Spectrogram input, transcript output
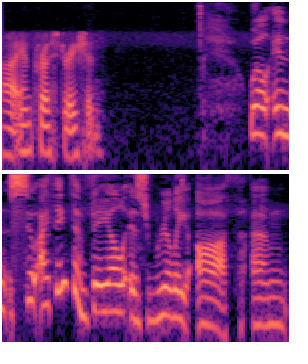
uh, and frustration. Well, and Sue, I think the veil is really off. Um,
